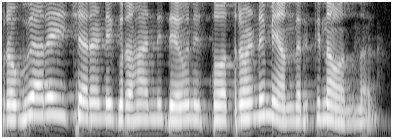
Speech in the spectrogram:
ప్రభు వారే ఇచ్చారండి ఈ గృహాన్ని. దేవుని స్తోత్రం అండి. మీ అందరికీ నా వందాలు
